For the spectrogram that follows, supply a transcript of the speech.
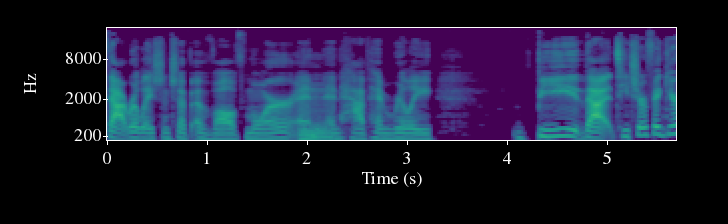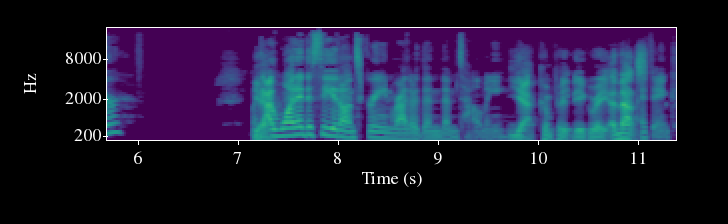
that relationship evolve more and Mm. and have him really be that teacher figure. Like Yeah. I wanted to see it on screen rather than them tell me. Yeah, completely agree. And that's I think.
